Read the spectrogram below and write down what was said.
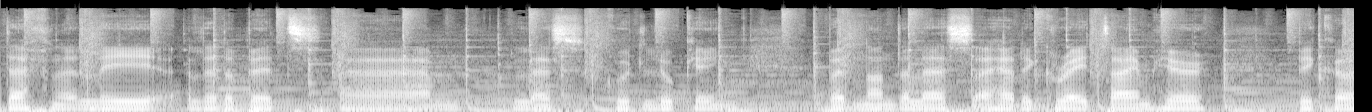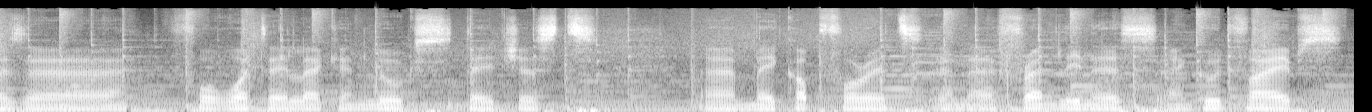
definitely a little bit um, less good looking. But nonetheless, I had a great time here because uh, for what they lack in looks, they just uh, make up for it in uh, friendliness and good vibes.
